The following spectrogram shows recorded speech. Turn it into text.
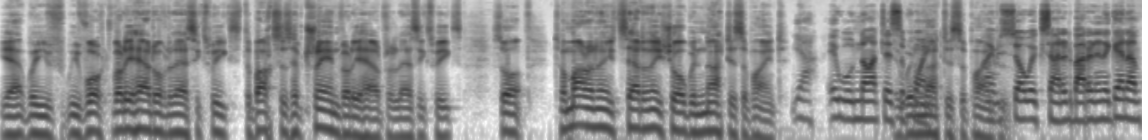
yeah, we've we've worked very hard over the last six weeks. The boxers have trained very hard for the last six weeks. So tomorrow night, Saturday night show will not disappoint. Yeah, it will not disappoint. It will not disappoint. I'm so excited about it. And again, um,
